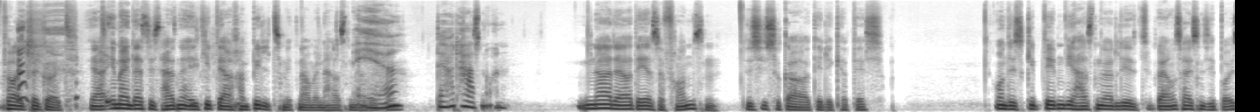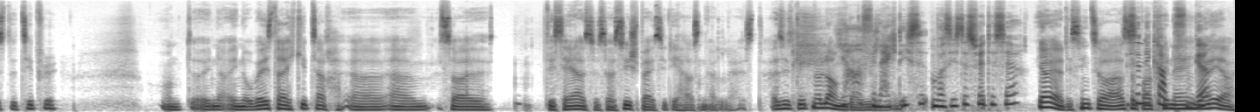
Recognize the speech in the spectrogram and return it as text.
Fällt mir gut. Ja, ich meine, das ist Hasenohren. Es gibt ja auch ein Bild mit Namen Hasenohren. Ja, der hat Hasenohren. Na, der hat eher so Fransen. Das ist sogar eine Delikatesse. Und es gibt eben die Hasenohren, bei uns heißen sie Polsterzipfel. Und in, in Oberösterreich gibt es auch äh, äh, so ein Dessert, also so eine Süßspeise, die Hasenadel heißt. Also es geht nur lang. Ja, dahin. vielleicht ist es, was ist das für Dessert? Ja, ja, das sind so ausgebackene. Krapfen, ja, ja,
